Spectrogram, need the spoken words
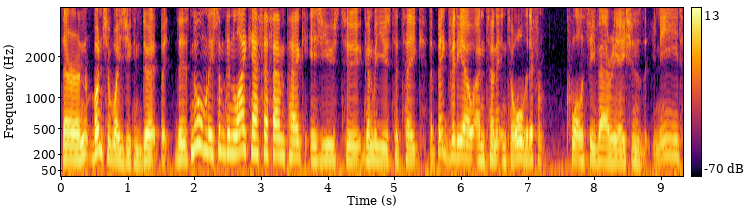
there are a bunch of ways you can do it, but there's normally something like FFmpeg is used to going to be used to take the big video and turn it into all the different quality variations that you need,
